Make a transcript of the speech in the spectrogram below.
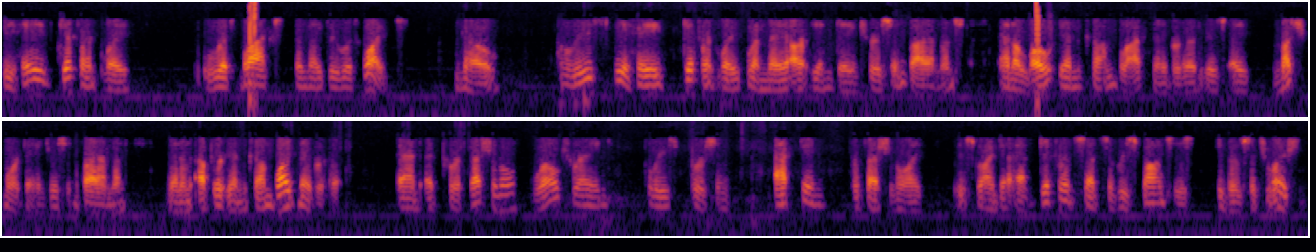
behave differently with blacks than they do with whites. No, police behave differently when they are in dangerous environments, and a low income black neighborhood is a much more dangerous environment than an upper income white neighborhood. And a professional, well trained police person acting professionally is going to have different sets of responses to those situations.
